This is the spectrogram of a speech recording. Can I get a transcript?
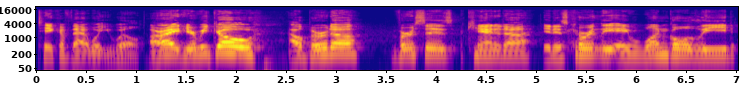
take of that what you will. All right, here we go. Alberta versus Canada. It is currently a one goal lead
